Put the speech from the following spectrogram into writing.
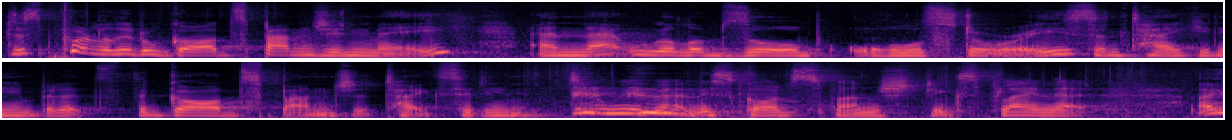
just put a little God sponge in me and that will absorb all the stories and take it in, but it's the God sponge that takes it in. Tell me about this God sponge. Explain that okay.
